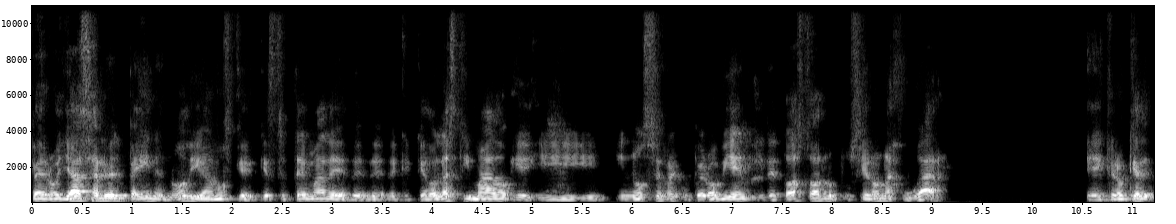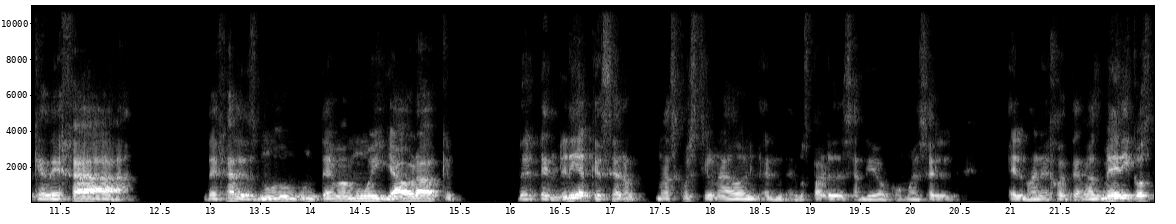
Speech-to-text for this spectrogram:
pero ya salió el peine, ¿no? Digamos que, que este tema de, de, que quedó lastimado y, y, y, no se recuperó bien y de todas, todas lo pusieron a jugar, eh, creo que, que deja deja desnudo un, tema muy, y ahora que tendría que ser más cuestionado en, en, los padres de San Diego, como es el, el manejo de temas médicos,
